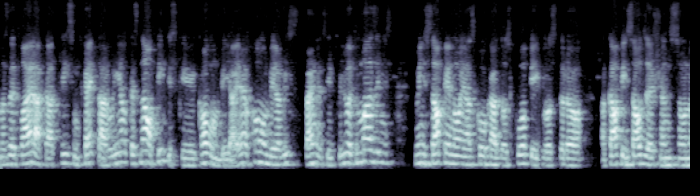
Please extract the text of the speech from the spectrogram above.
mazliet vairāk kā 300 hektāru liela, kas nav tipiski Kolumbijā. Ja? Kolumbijā visas saimniecības ir ļoti maziņas, viņas apvienojās kaut kādos kopīgos tur, kafijas audzēšanas un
